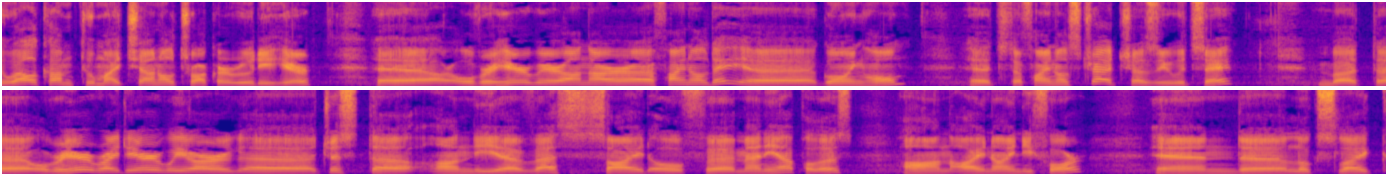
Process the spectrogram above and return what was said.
welcome to my channel, Trucker Rudi here. Uh, over here we're on our uh, final day uh, going home. It's the final stretch as you would say. But uh, over here, right here, we are uh, just uh, on the west side of Minneapolis on I-94. And looks like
